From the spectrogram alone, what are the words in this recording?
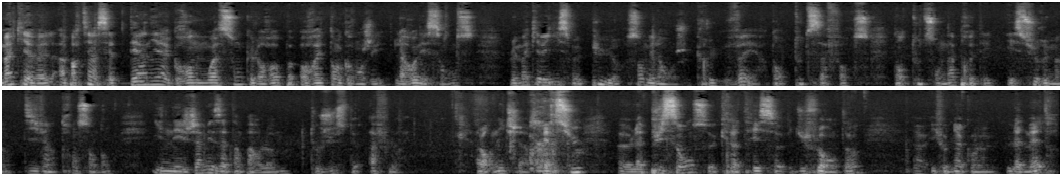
Machiavel appartient à cette dernière grande moisson que l'Europe aurait engrangée, la Renaissance, le machiavélisme pur, sans mélange, cru, vert, dans toute sa force, dans toute son âpreté, et surhumain, divin, transcendant, il n'est jamais atteint par l'homme, tout juste affleuré. Alors Nietzsche a perçu euh, la puissance créatrice du Florentin, Euh, il faut bien quand même l'admettre,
